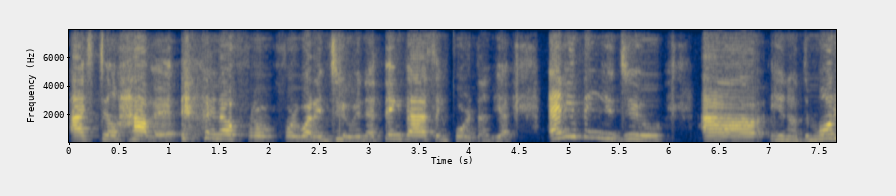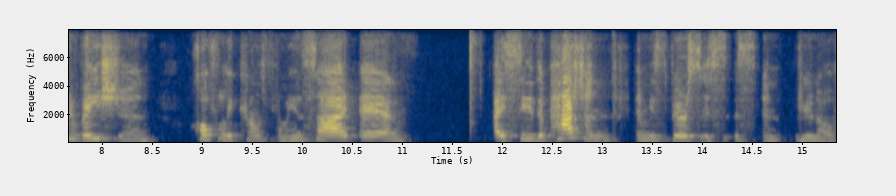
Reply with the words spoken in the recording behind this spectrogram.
I still have it, you know, for, for what I do. And I think that's important. Yeah. Anything you do, uh, you know, the motivation hopefully comes from inside and I see the passion in Miss Pierce is, is in, you know,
